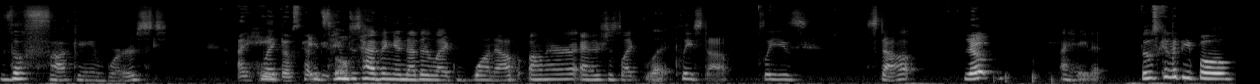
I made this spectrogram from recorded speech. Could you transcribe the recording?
the fucking worst. I hate like those kind of it's people. him just having another like one up on her, and it's just like, please stop, please stop. Yep. I hate it. Those kind of people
